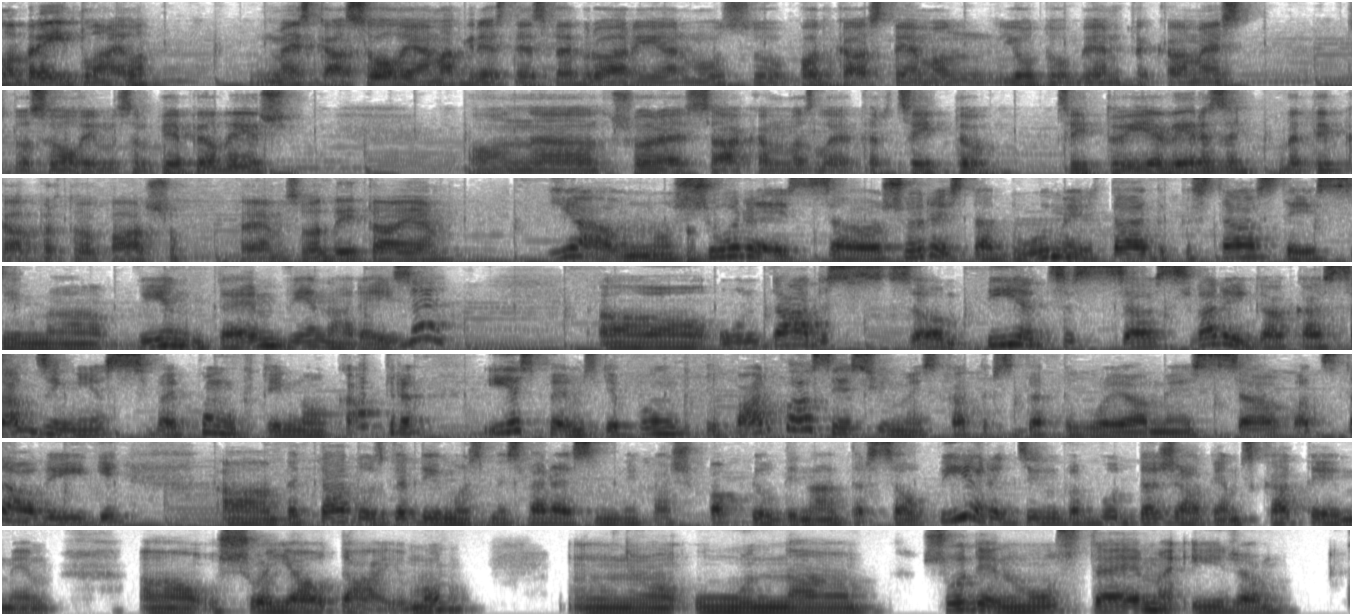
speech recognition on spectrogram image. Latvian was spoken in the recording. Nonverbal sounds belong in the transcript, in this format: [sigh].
Labrīt, Laila! Mēs kā solījām atgriezties februārī ar mūsu podkāstiem un YouTube. Mēs to solījumu esam piepildījuši. Un šoreiz sākam mazliet ar citu, citu ievirzi, bet it kā par to pašu tēmas vadītājiem. Jā, un šoreiz, šoreiz tā doma ir tāda, ka stāstīsim vienu tēmu vienā reizē. Un tādas piecas svarīgākās atziņas vai punkti no katra Iespējams, tie punkti pārklāsies, jo mēs katrs gatavojāmies patstāvīgi, bet tādos gadījumos mēs varēsim vienkārši papildināt ar savu pieredzi un varbūt dažādiem skatījumiem uz šo jautājumu. Mm, un šodien mūsu tēma ir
